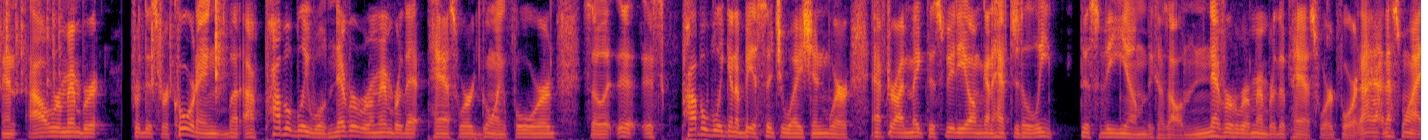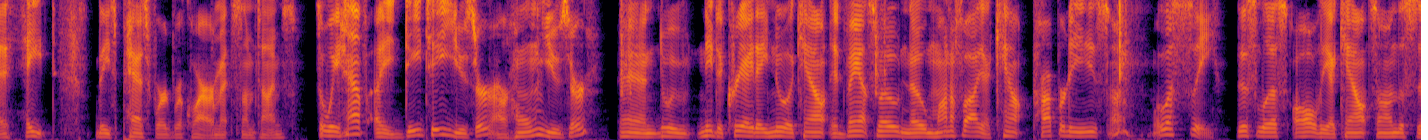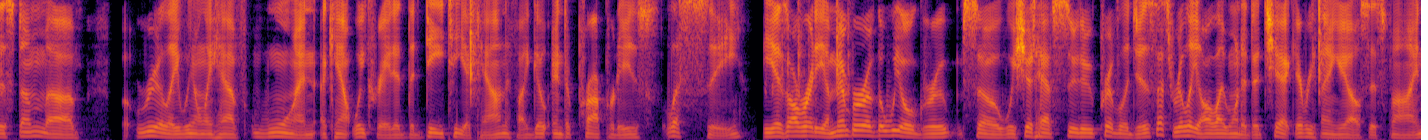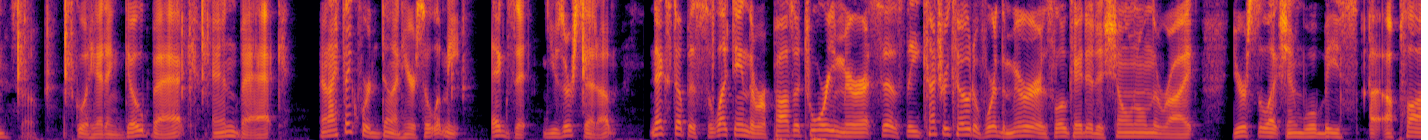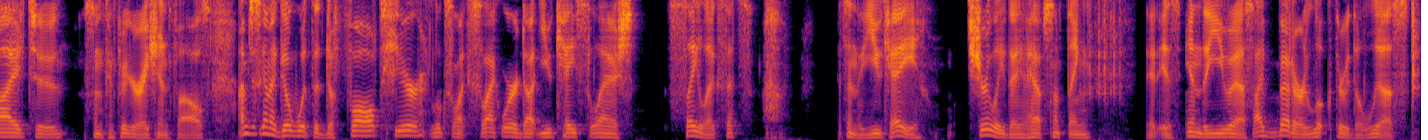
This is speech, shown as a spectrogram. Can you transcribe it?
and I'll remember it for this recording, but I probably will never remember that password going forward. So it, it, it's probably going to be a situation where after I make this video, I'm going to have to delete this VM because I'll never remember the password for it. That's why I hate these password requirements sometimes. So we have a DT user, our home user, and do we need to create a new account advanced mode? No, modify account properties. Oh, well, let's see. This lists all the accounts on the system. Uh, but really, we only have one account we created, the DT account. If I go into properties, let's see. He is already a member of the wheel group, so we should have sudo privileges. That's really all I wanted to check. Everything else is fine. So let's go ahead and go back and back. And I think we're done here. So let me exit user setup. Next up is selecting the repository mirror. It says the country code of where the mirror is located is shown on the right. Your selection will be uh, applied to some configuration files. I'm just going to go with the default here. It looks like slackware.uk slash Salix. That's, that's in the UK. Surely they have something that is in the US. I better look through the list.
